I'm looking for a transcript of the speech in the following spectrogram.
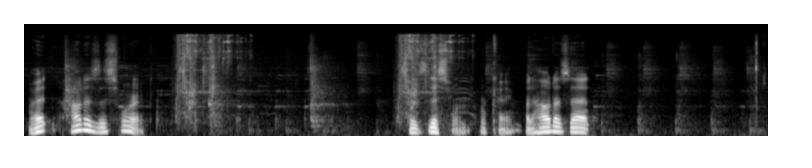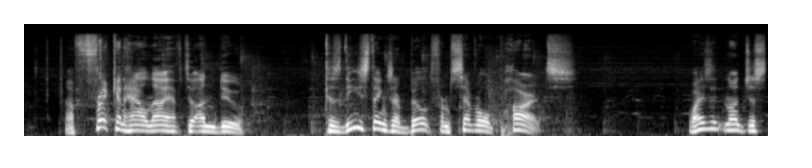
What? How does this work? So it's this one. Okay, but how does that... Oh, frickin' hell, now I have to undo. Because these things are built from several parts. Why is it not just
